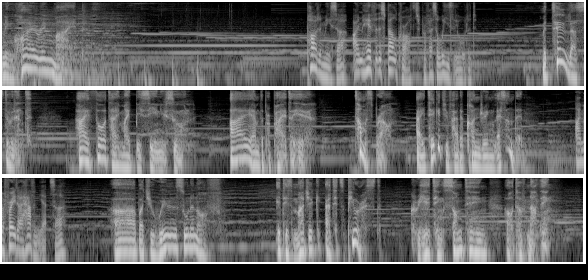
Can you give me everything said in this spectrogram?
An inquiring mind. Pardon me, sir. I'm here for the spellcrafts Professor Weasley ordered. Matilda, student. I thought I might be seeing you soon. I am the proprietor here, Thomas Brown. I take it you've had a conjuring lesson then? I'm afraid I haven't yet, sir. Ah, but you will soon enough. It is magic at its purest, creating something out of nothing.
